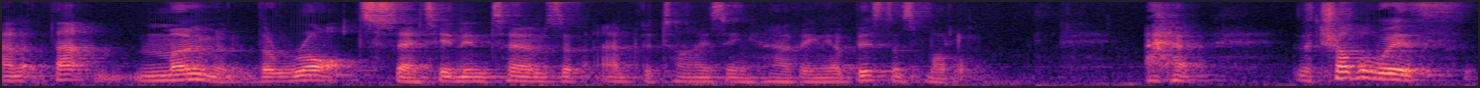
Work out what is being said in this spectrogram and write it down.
And at that moment, the rot set in in terms of advertising having a business model. the trouble with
